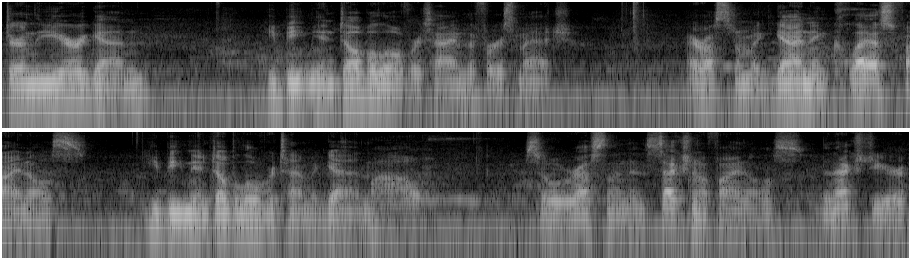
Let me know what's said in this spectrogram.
during the year again. He beat me in double overtime the first match. I wrestled him again in class finals. He beat me in double overtime again. Wow. So we're wrestling in sectional finals the next year.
